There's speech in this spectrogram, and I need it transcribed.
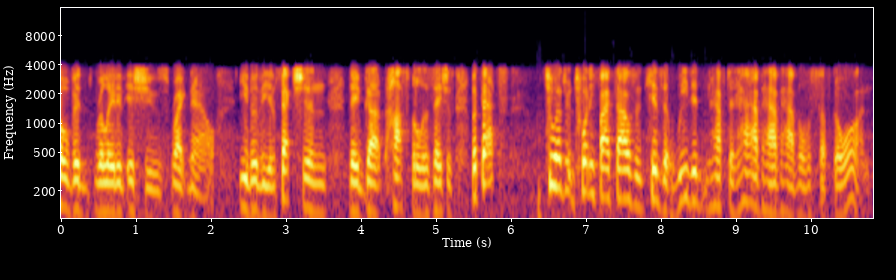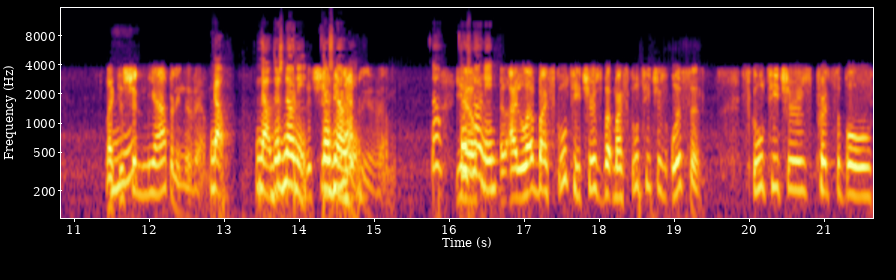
COVID related issues right now. Either the infection, they've got hospitalizations, but that's 225,000 kids that we didn't have to have have have all this stuff go on. Like mm-hmm. this shouldn't be happening to them. No, no, there's no need. There's no need. No, there's know, no need. I love my school teachers, but my school teachers listen. School teachers, principals,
